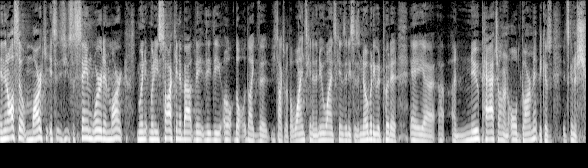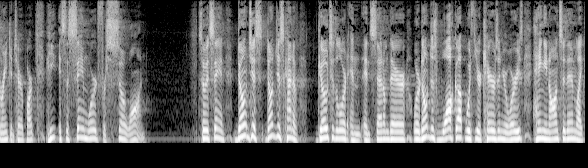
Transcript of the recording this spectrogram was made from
and then also Mark, it's, it's, the same word in Mark when, when he's talking about the, the, the, oh, the, like the, he talks about the wineskin and the new wineskins, and he says nobody would put a, a, uh, a, a new patch on an old garment because it's going to shrink and tear apart. He, it's the same word for sew on. So it's saying don't just, don't just kind of go to the Lord and, and set them there, or don't just walk up with your cares and your worries hanging on to them like,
